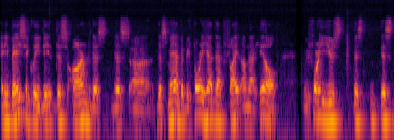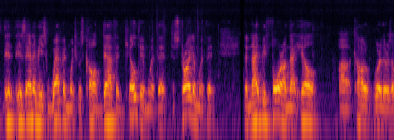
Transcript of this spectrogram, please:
and he basically de- disarmed this this uh, this man. But before he had that fight on that hill, before he used this this his enemy's weapon, which was called death, and killed him with it, destroyed him with it, the night before on that hill, uh, called, where there was a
